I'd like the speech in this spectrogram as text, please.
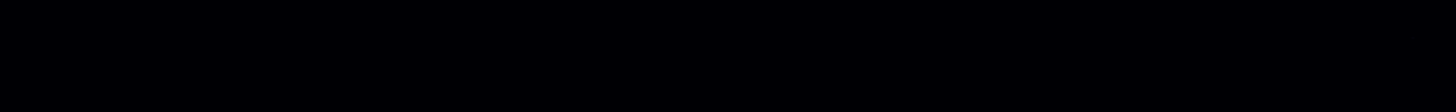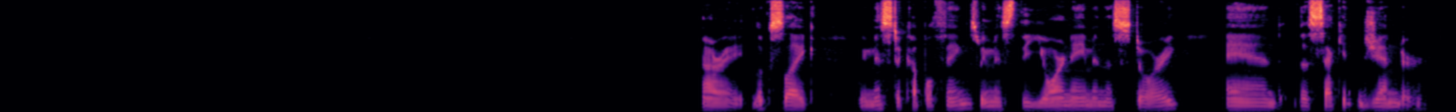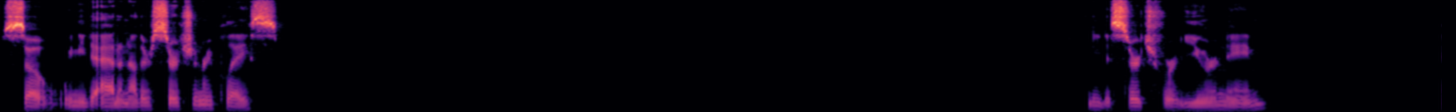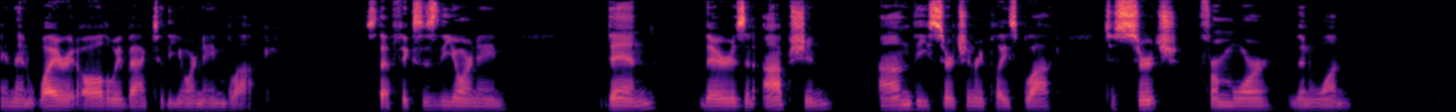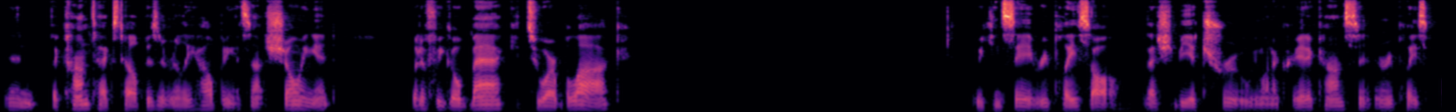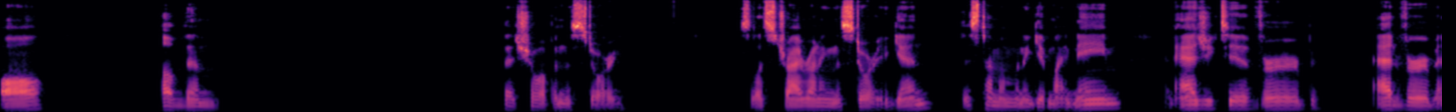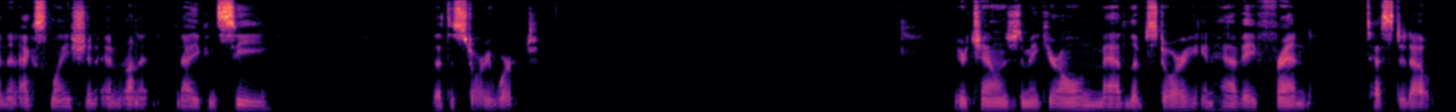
Alright, looks like we missed a couple things. We missed the your name in the story and the second gender. So we need to add another search and replace. Need to search for your name and then wire it all the way back to the your name block. So that fixes the your name. Then there is an option on the search and replace block to search for more than one. And the context help isn't really helping, it's not showing it. But if we go back to our block, we can say replace all. That should be a true. We want to create a constant and replace all of them that show up in the story. So let's try running the story again. This time I'm going to give my name, an adjective, verb, adverb, and an exclamation and run it. Now you can see that the story worked. You're challenged to make your own Mad Lib story and have a friend test it out.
